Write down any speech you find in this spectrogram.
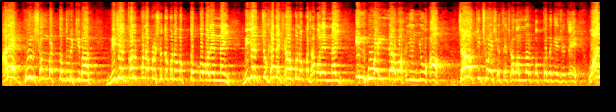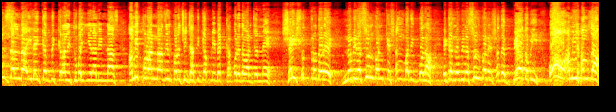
আরে, ভুল সংবাদ তো দূর নিজের কল্পনা প্রসূত কোনো বক্তব্য বলেন নাই। নিজের চোখে দেখেও কোনো কথা বলেন নাই। ইউহা। যা কিছু এসেছে সব আল্লাহর পক্ষ থেকে এসেছে। ওয়ানসালনা ইলাইকা যিকরা লিতুবাইয়িনা লিন-নাস। আমি কোরআন করেছি জাতিকে আপনি ব্যাখ্যা করে দেওয়ার জন্য। সেই সূত্র ধরে নবী রাসূলগণকে সাংবাদিক বলা, এটা নবী রাসূলগণের সাথে বেয়াদবি। ও আমির হামজা,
